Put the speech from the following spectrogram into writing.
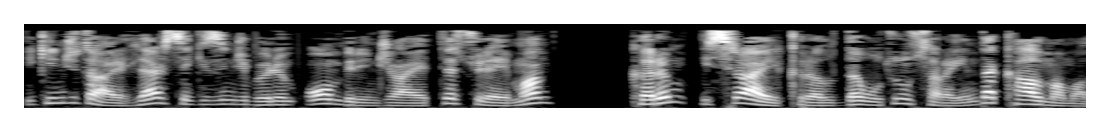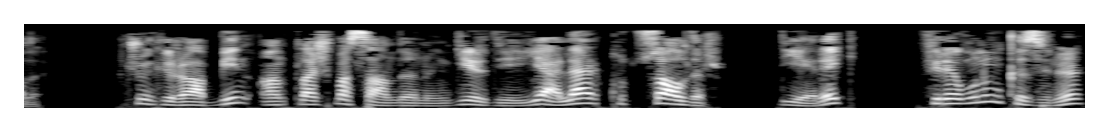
İkinci tarihler 8. bölüm 11. ayette Süleyman, karım İsrail kralı Davut'un sarayında kalmamalı. Çünkü Rabbin antlaşma sandığının girdiği yerler kutsaldır diyerek Firavun'un kızını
